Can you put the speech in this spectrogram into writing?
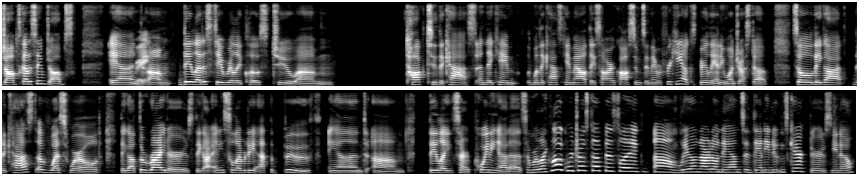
jobs got to save jobs," and Right. um, they let us stay really close to um, talk to the cast and they came when the cast came out they saw our costumes and they were freaking out because barely anyone dressed up. So they got the cast of westworld they got the writers they got any celebrity at the booth and um they like started pointing at us and we're like look we're dressed up as like um leonardo nam's and thandie newton's characters you know?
